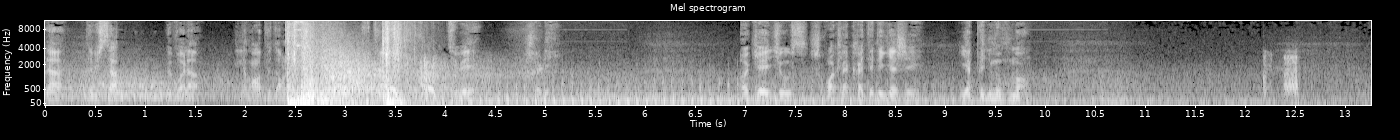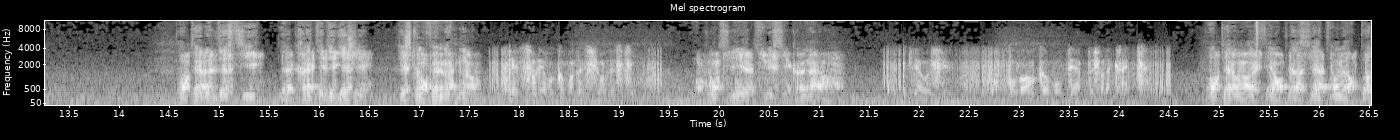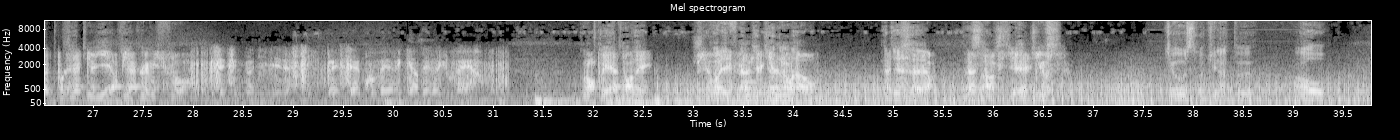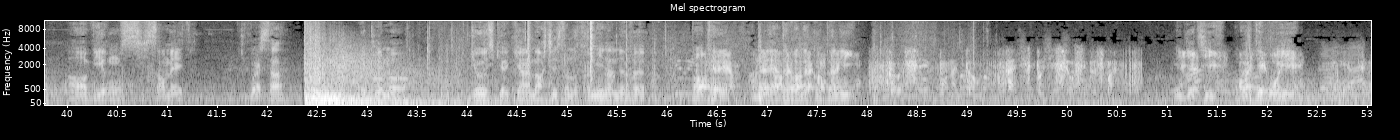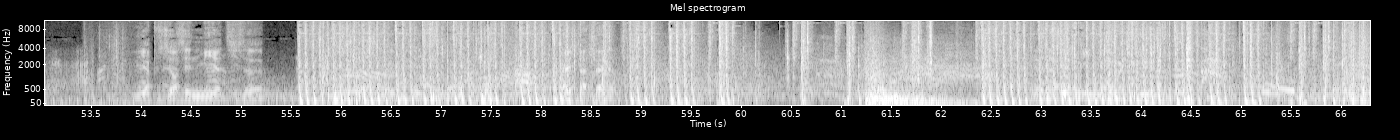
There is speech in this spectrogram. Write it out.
Là, t'as vu ça Le voilà. Il rampe dans le... Tué. Joli. Ok, Juice, je crois que la crête est dégagée. Il n'y a plus de mouvement. Panthère de Dusty, la crête est dégagée. Qu'est-ce qu'on fait maintenant Quelles sont les recommandations, Dusty On continue à tuer ces connards. Bien reçu. On va encore monter un peu sur la crête. Panthère va rester en place et attendre leurs potes pour les accueillir bien comme il faut. C'est une bonne idée. Restez à couvert et gardez l'œil ouvert. Compris, attendez. Je vois des flammes de canon là-haut. À deux heures. Placement visuel, Juice Juice, recule un peu. En haut. À environ 600 mètres. Tu vois ça? Les clés morts. Juice, quelqu'un a marché sur notre mine à 9h. Panthère, on a l'air d'avoir de la compagnie. On attend. À disposition si besoin. Négatif, on va se débrouiller. Il y a plusieurs ennemis à 10 heures. Reste à terre. C'est la deuxième ligne, il en reste une.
